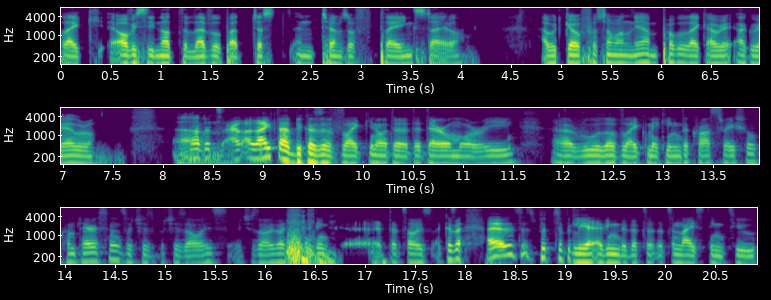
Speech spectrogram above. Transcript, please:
like obviously not the level, but just in terms of playing style. I would go for someone, yeah, probably like Ague- Aguero. No, that's Um, I, I like that because of like you know the the Daryl Morey uh, rule of like making the cross racial comparisons, which is which is always which is always I think I think uh, that's always because typically I think that that's a, that's a nice thing to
